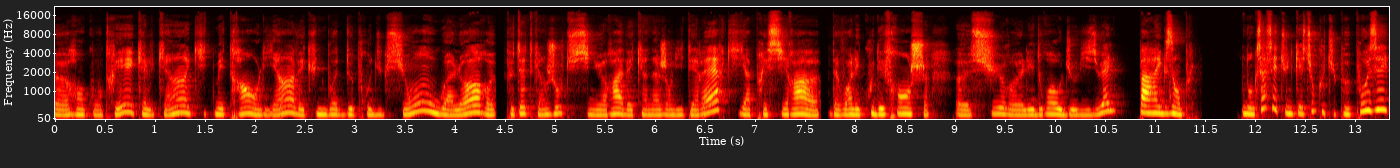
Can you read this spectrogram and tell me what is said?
euh, rencontrer quelqu'un qui te mettra en lien avec une boîte de production ou alors euh, peut-être qu'un jour tu signeras avec un agent littéraire qui appréciera euh, d'avoir les coups des franches sur les droits audiovisuels par exemple. Donc ça, c'est une question que tu peux poser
